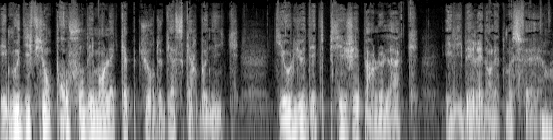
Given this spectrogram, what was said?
et modifiant profondément la capture de gaz carbonique, qui, au lieu d'être piégé par le lac, est libéré dans l'atmosphère.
